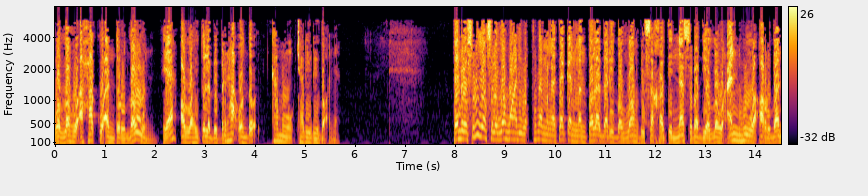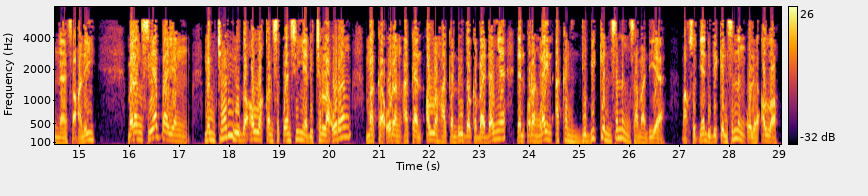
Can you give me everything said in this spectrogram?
Wallahu ahaqqu an turdaun. Ya Allah itu lebih berhak untuk kamu cari ridhonya dan Rasulullah Shallallahu Alaihi Wasallam mengatakan man talaba ridallah bi sakhatin nas radhiyallahu anhu wa ardan nas alaih Barang siapa yang mencari ridha Allah konsekuensinya dicela orang, maka orang akan Allah akan ridha kepadanya dan orang lain akan dibikin senang sama dia. Maksudnya dibikin senang oleh Allah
